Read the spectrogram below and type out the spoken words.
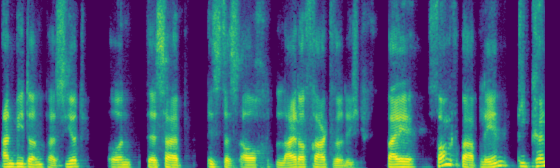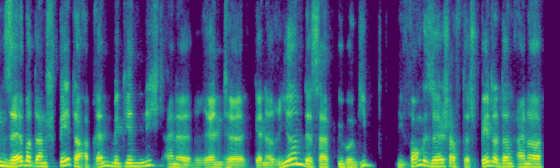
Anbietern passiert und deshalb ist das auch leider fragwürdig. Bei Fondssparplänen, die können selber dann später ab Rentenbeginn nicht eine Rente generieren. Deshalb übergibt die Fondsgesellschaft das später dann einer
